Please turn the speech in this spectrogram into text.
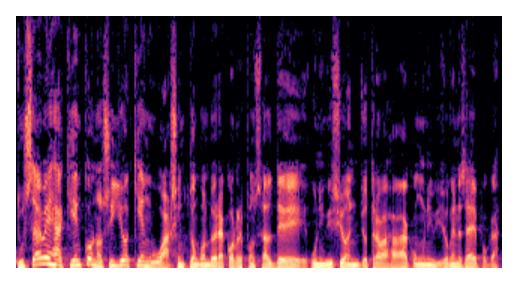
¿Tú sabes a quién conocí yo aquí en Washington cuando era corresponsal de Univision? Yo trabajaba con Univision en esa época.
